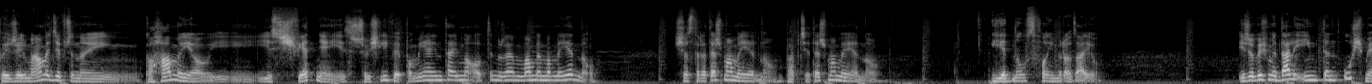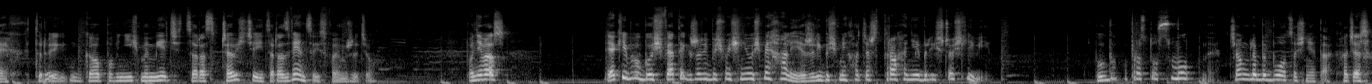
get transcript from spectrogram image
Bo jeżeli mamy dziewczynę i kochamy ją i jest świetnie, jest szczęśliwy, pamiętajmy o tym, że mamy mamy jedną. Siostrę też mamy jedną, babcię też mamy jedną. Jedną w swoim rodzaju. I żebyśmy dali im ten uśmiech, którego powinniśmy mieć coraz częściej i coraz więcej w swoim życiu. Ponieważ jaki byłby świat, jeżeli byśmy się nie uśmiechali, jeżeli byśmy chociaż trochę nie byli szczęśliwi? Byłby po prostu smutny. Ciągle by było coś nie tak. Chociaż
